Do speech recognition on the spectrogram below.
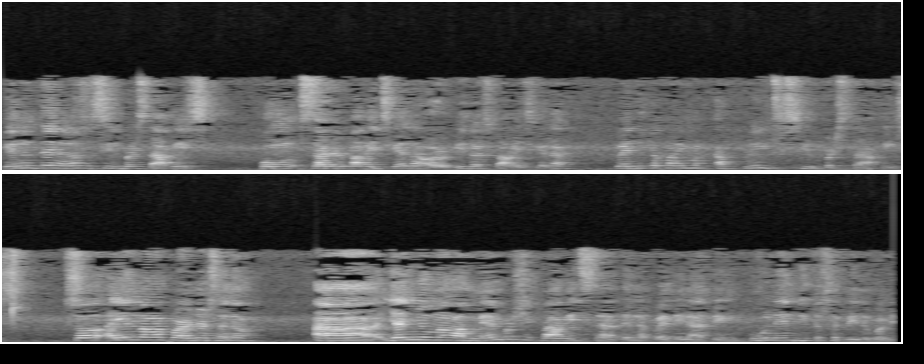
Ganun din ano, sa Silver Stockies. Kung starter package ka na or Builder's Package ka na, pwede ka pa rin mag-upgrade sa Silver Stockies. So, ayun mga partners, ano, ah yan yung mga membership package natin na pwede nating kunin dito sa BW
